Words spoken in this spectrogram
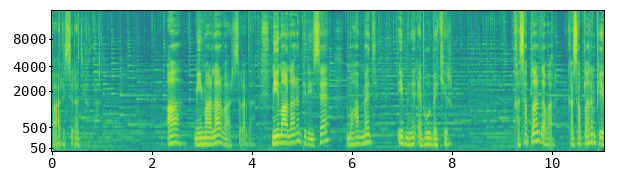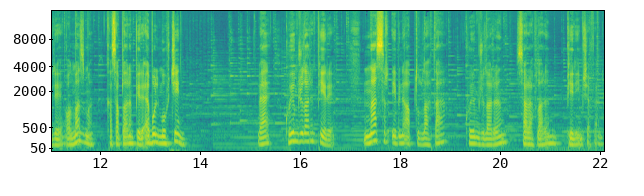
Farisi radıyallahu A. Mimarlar var sırada. Mimarların biri ise Muhammed İbni Ebu Bekir. Kasaplar da var. Kasapların piri olmaz mı? Kasapların piri Ebul Muhcin. Ve kuyumcuların piri Nasr İbni Abdullah da kuyumcuların, sarafların piriymiş efendim.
